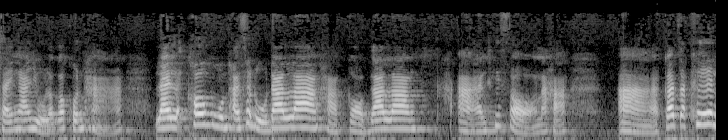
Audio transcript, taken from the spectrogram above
ใช้งานอยู่แล้วก็ค้นหารายข้อมูลพัสดุด้านล่างค่ะกรอบด้านล่างอันที่2นะคะก็จะขึ้น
